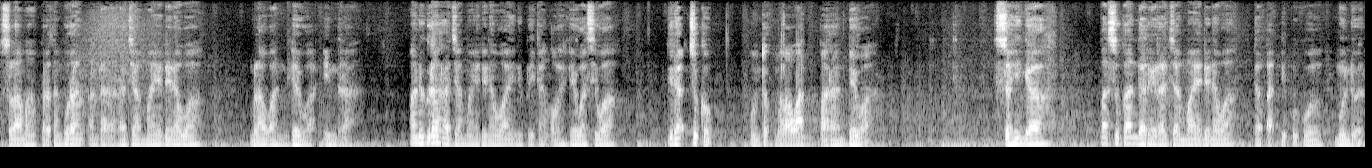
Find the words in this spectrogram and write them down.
selama pertempuran antara Raja Maya Denawa melawan Dewa Indra. Anugerah Raja Maya Denawa yang diberikan oleh Dewa Siwa tidak cukup untuk melawan para dewa. Sehingga pasukan dari Raja Maya Denawa dapat dipukul mundur.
